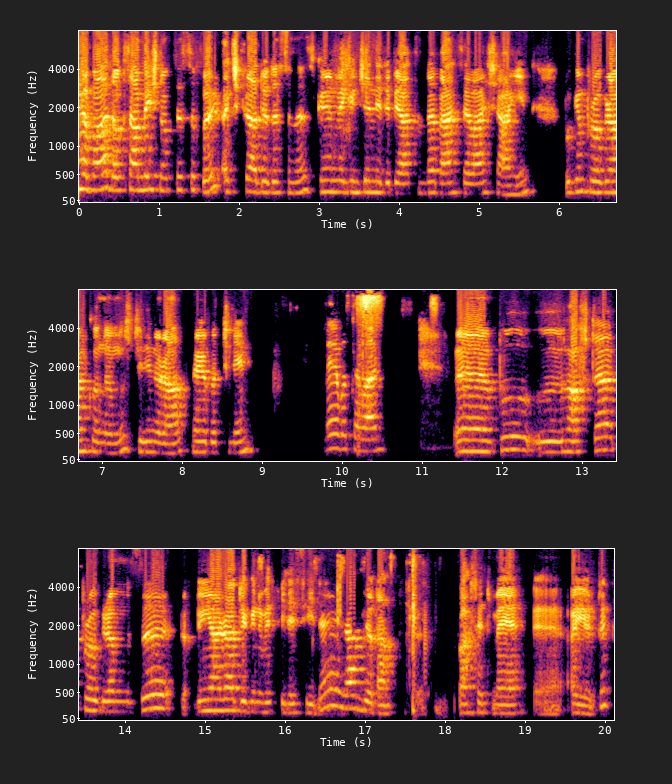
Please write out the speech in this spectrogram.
Merhaba, 95.0 Açık Radyo'dasınız. Günün ve Güncel'in edebiyatında ben Seval Şahin. Bugün program konuğumuz Tülin Ural. Merhaba Tülin. Merhaba Seval. Ee, bu e, hafta programımızı Dünya Radyo Günü vesilesiyle radyodan bahsetmeye e, ayırdık.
